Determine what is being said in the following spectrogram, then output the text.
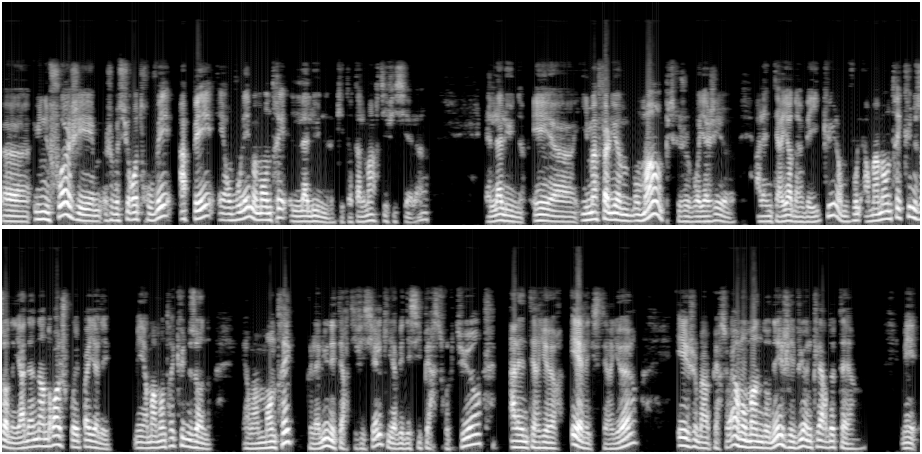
euh, une fois, j'ai, je me suis retrouvé happé et on voulait me montrer la lune, qui est totalement artificielle. Hein la Lune. Et euh, il m'a fallu un moment, puisque je voyageais euh, à l'intérieur d'un véhicule, on, m'a montré qu'une zone. Il y a un endroit où je pouvais pas y aller, mais on m'a montré qu'une zone. Et on m'a montré que la Lune était artificielle, qu'il y avait des superstructures à l'intérieur et à l'extérieur. Et je m'aperçois, à un moment donné, j'ai vu un clair de terre. Mais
